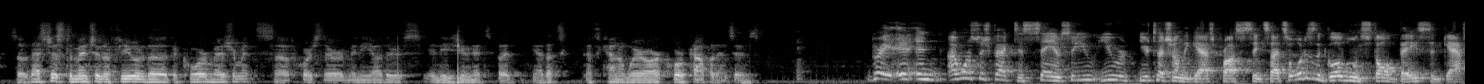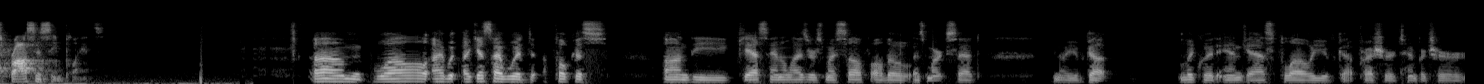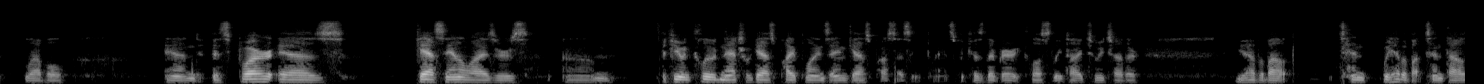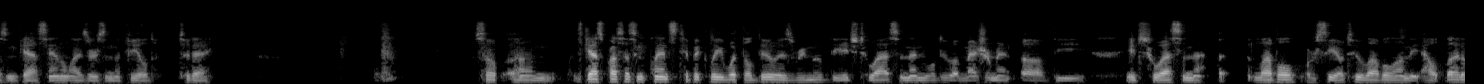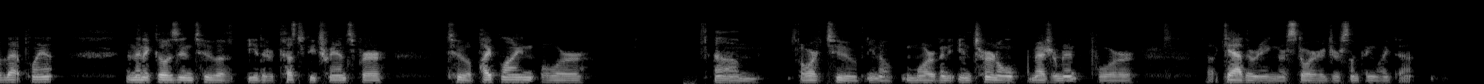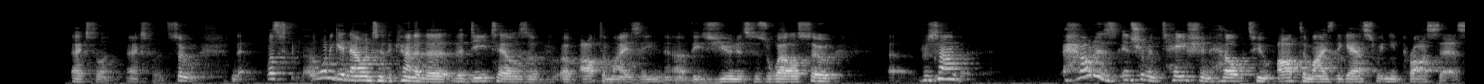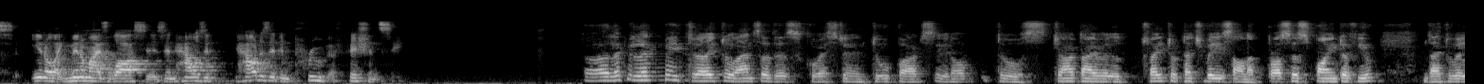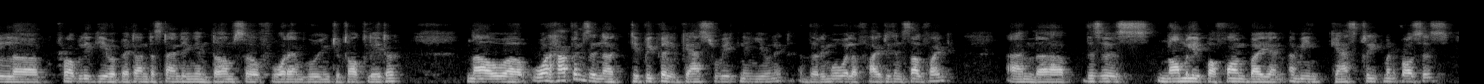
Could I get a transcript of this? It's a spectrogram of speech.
So that's just to mention a few of the, the core measurements. Uh, of course, there are many others in these units, but yeah, that's that's kind of where our core competence is. Great, and, and, I want to switch back to Sam. So you you were you touched on the gas processing side. So what is the global installed base in gas processing plants? Um, well, I would I guess I would focus on the gas analyzers myself, although as Mark said, you know, you've got liquid and gas flow, you've got pressure, temperature, level. And as far as gas analyzers, um, if you include natural gas pipelines and gas processing plants, because they're very closely tied to each other, you have about 10, we have about 10,000 gas analyzers in the field today. So um, gas processing plants, typically what they'll do is remove the H2S and then we'll do a measurement of the H2S and the level or CO2 level on the outlet of that plant. and then it goes into a, either custody transfer to a pipeline or um, or to you know more of an internal measurement for uh, gathering or storage or something like that. Excellent, excellent. So let's. I want to get now into the kind of the, the details of, of optimizing uh, these units as well. So, uh, Prasanth, how does instrumentation help to optimize the gas sweetening process? You know, like minimize losses, and how is it? How does it improve efficiency? Uh, let me let me try to answer this question in two parts. You know, to start, I will try to touch base on a process point of view that will uh, probably give a better understanding in terms of what I'm going to talk later. Now, uh, what happens in a typical gas sweetening unit, the removal of hydrogen sulfide, and uh, this is normally performed by an amine gas treatment process.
